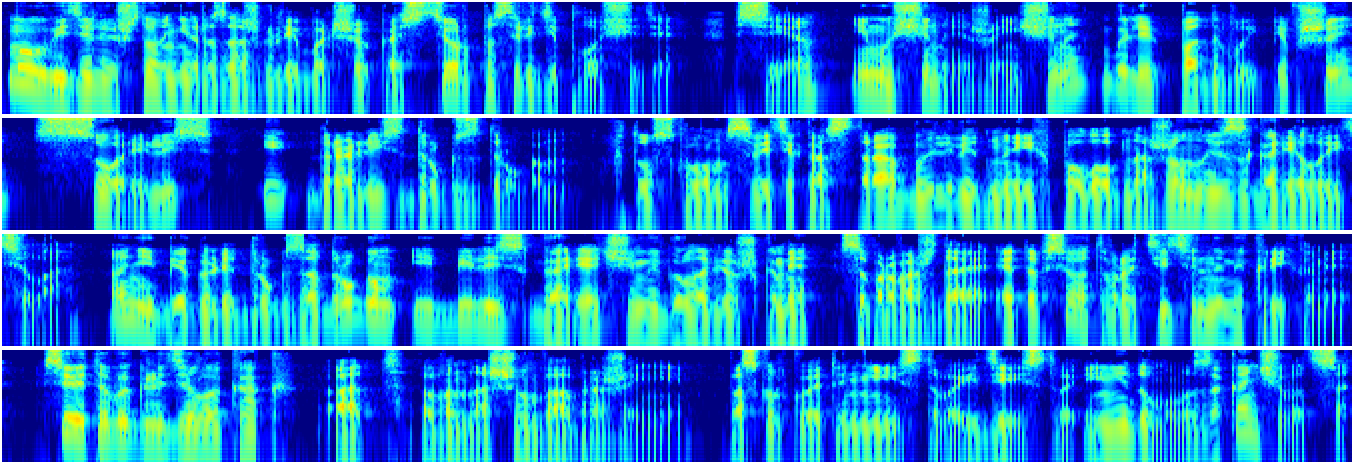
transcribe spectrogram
Мы увидели, что они разожгли большой костер посреди площади. Все, и мужчины, и женщины, были подвыпившие, ссорились и дрались друг с другом тусклом свете костра были видны их полуобнаженные загорелые тела. Они бегали друг за другом и бились горячими головешками, сопровождая это все отвратительными криками. Все это выглядело как ад в нашем воображении. Поскольку это неистовое действо и не думало заканчиваться,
